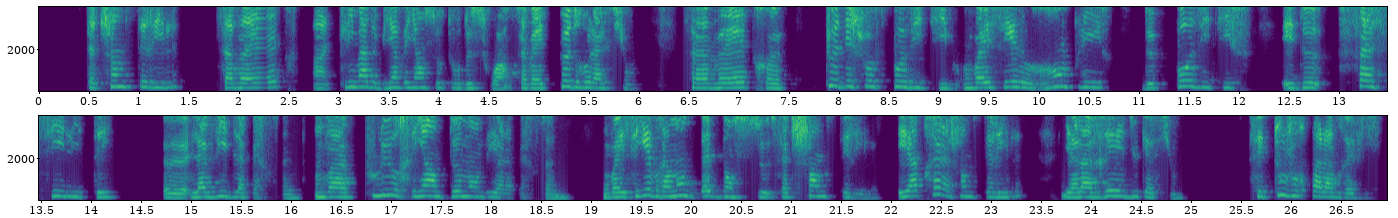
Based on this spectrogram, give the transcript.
Cette chambre stérile, ça va être un climat de bienveillance autour de soi, ça va être peu de relations, ça va être euh, que des choses positives. On va essayer de remplir de positifs et de faciliter euh, la vie de la personne. On va plus rien demander à la personne. On va essayer vraiment d'être dans cette chambre stérile. Et après la chambre stérile, il y a la rééducation. C'est toujours pas la vraie vie.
